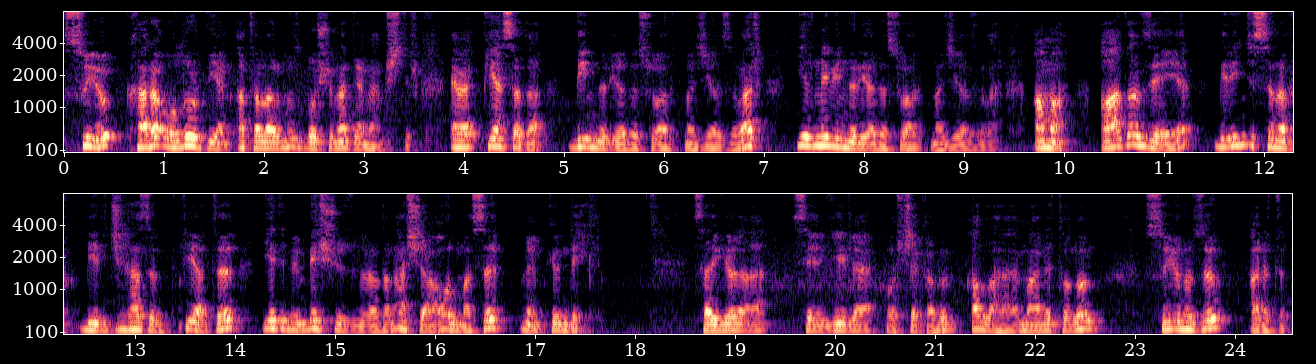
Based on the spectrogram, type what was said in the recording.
suyu kara olur diyen atalarımız boşuna dememiştir. Evet piyasada 1000 liraya da su arıtma cihazı var. 20 bin liraya da su arıtma cihazı var. Ama A'dan Z'ye birinci sınıf bir cihazın fiyatı 7500 liradan aşağı olması mümkün değil. Saygıyla, sevgiyle hoşça kalın. Allah'a emanet olun. Suyunuzu arıtın.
